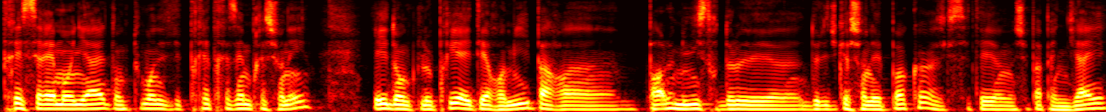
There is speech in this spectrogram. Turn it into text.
très cérémonial, donc tout le monde était très très impressionné. Et donc le prix a été remis par, euh, par le ministre de de l'Éducation de l'époque, c'était euh, M. Papendiaï.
